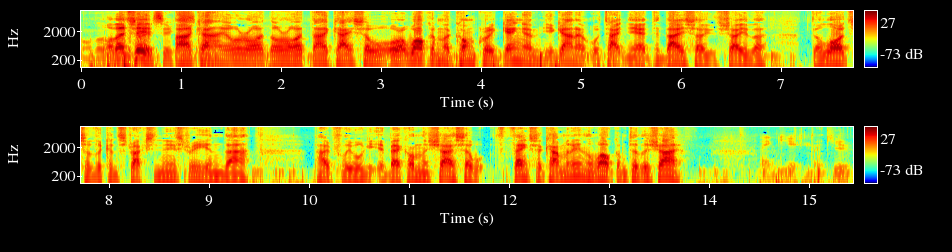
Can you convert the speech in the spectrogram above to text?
all the. Well, all that's the it. basics, Okay, yeah. all right, all right. Okay, so all right, welcome to the Concrete Gang, and you're going to we're taking you out today, so show you the delights of the construction industry, and uh, hopefully we'll get you back on the show. So thanks for coming in, and welcome to the show. Thank you. Thank you.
